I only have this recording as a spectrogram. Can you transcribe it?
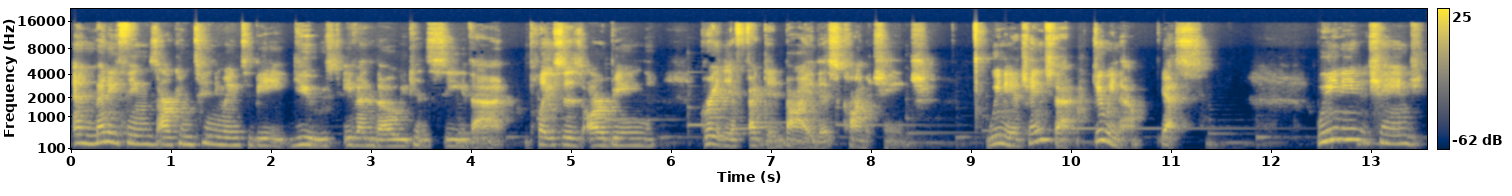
And many things are continuing to be used, even though we can see that places are being greatly affected by this climate change. We need to change that. Do we now? Yes. We need to change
